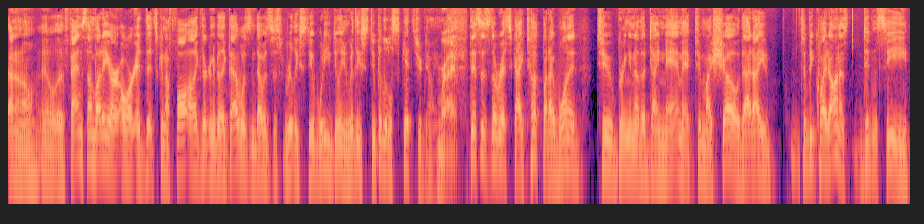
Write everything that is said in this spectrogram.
I don't know, it'll offend somebody or, or it, it's going to fall. Like they're going to be like, that wasn't, that was just really stupid. What are you doing? What are these stupid little skits you're doing? Right. This is the risk I took, but I wanted to bring another dynamic to my show that I, to be quite honest, didn't see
